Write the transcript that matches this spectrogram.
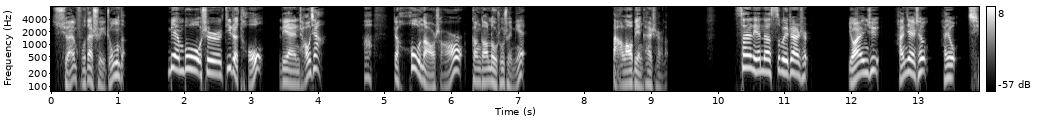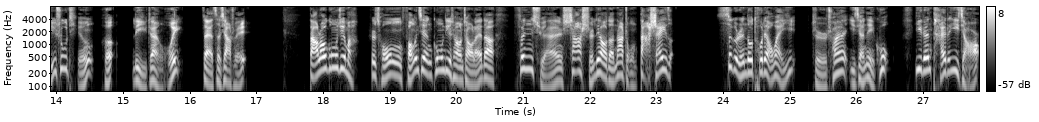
悬浮在水中的，面部是低着头，脸朝下，啊，这后脑勺刚刚露出水面。打捞便开始了，三连的四位战士，姚安居、韩建生，还有齐淑婷和李占辉再次下水。打捞工具嘛，是从房建工地上找来的分选砂石料的那种大筛子。四个人都脱掉外衣，只穿一件内裤，一人抬着一脚，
